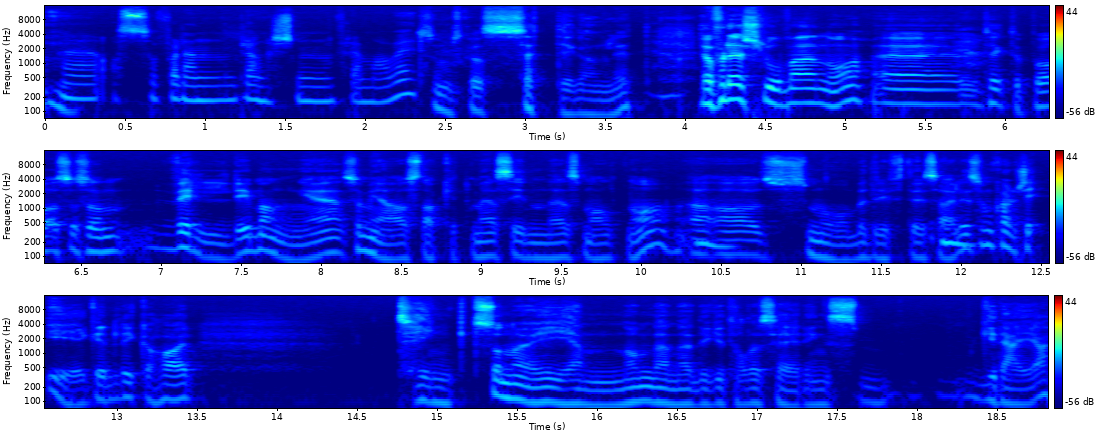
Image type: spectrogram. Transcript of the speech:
Mm. eh, også for den bransjen fremover. Som skal sette i gang litt. Ja, for det slo meg nå. Eh, tenkte på altså sånn Veldig mange som jeg har snakket med siden det smalt nå, av, av små bedrifter særlig, som kanskje egentlig ikke har tenkt så nøye gjennom denne digitaliseringsgreia.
